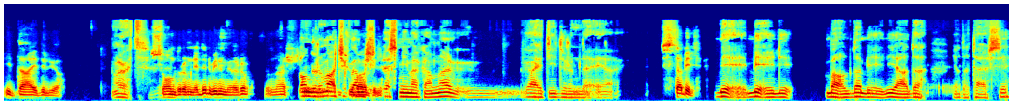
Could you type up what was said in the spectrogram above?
iddia ediliyor. Evet. Son durum nedir bilmiyorum. Bunlar Son durumu açıklamış resmi makamlar gayet iyi durumda ya. Stabil. Bir, bir eli balda bir eli yağda ya da tersi.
